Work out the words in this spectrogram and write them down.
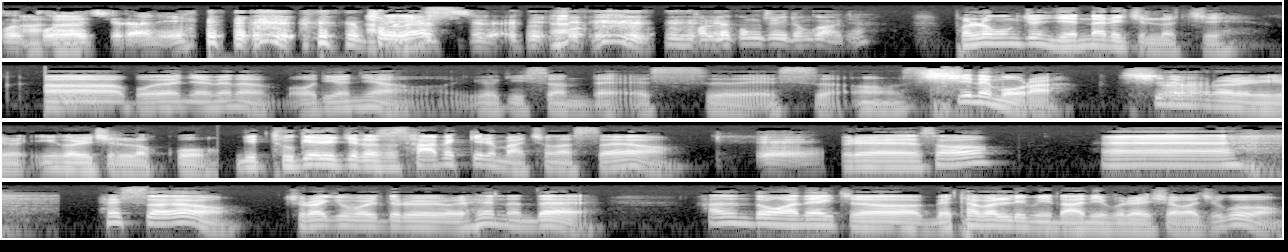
뭐, 아, 지란이. 벌레? 지란이. 벌레 공주 이런 거 아니야? 벌레 공주는 옛날에 질렀지. 아, 뭐였냐면은, 어디였냐? 여기 있었는데, SS, 어, 시네모라. 시네모라를 이- 이걸 질렀고, 이 두 개를 질러서 400개를 맞춰놨어요. 예. 그래서, 에, 했어요. 주라기 월드를 했는데, 하는 동안에 저 메타발님이 난입을 하셔가지고,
